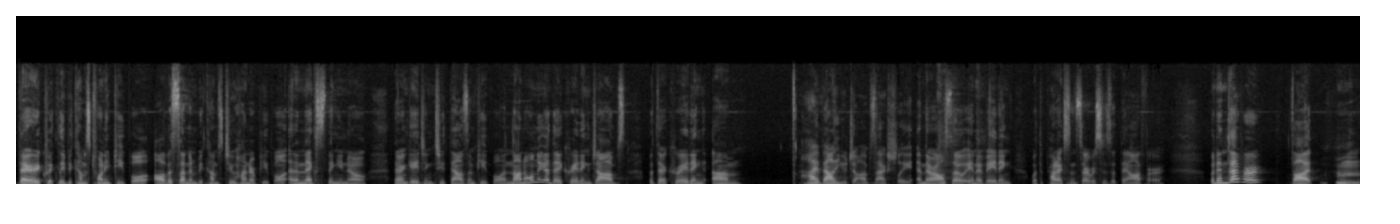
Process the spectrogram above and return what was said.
very quickly becomes 20 people, all of a sudden becomes 200 people, and the next thing you know, they're engaging 2,000 people. And not only are they creating jobs, but they're creating um, high value jobs, actually, and they're also innovating with the products and services that they offer. But Endeavor thought, hmm,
